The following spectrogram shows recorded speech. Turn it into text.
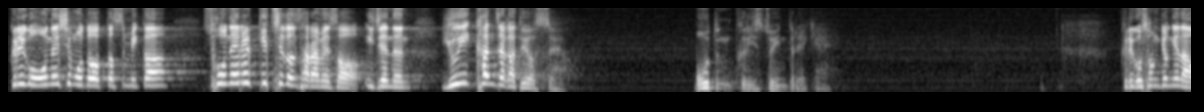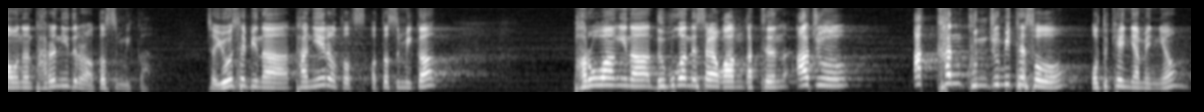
그리고 오네시모도 어떻습니까? 손해를 끼치던 사람에서 이제는 유익한 자가 되었어요. 모든 그리스도인들에게. 그리고 성경에 나오는 다른 이들은 어떻습니까? 자, 요셉이나 다니엘은 어떻, 어떻습니까? 바로 왕이나 느부갓네살 왕 같은 아주 악한 군주 밑에서 어떻게 했냐면요.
